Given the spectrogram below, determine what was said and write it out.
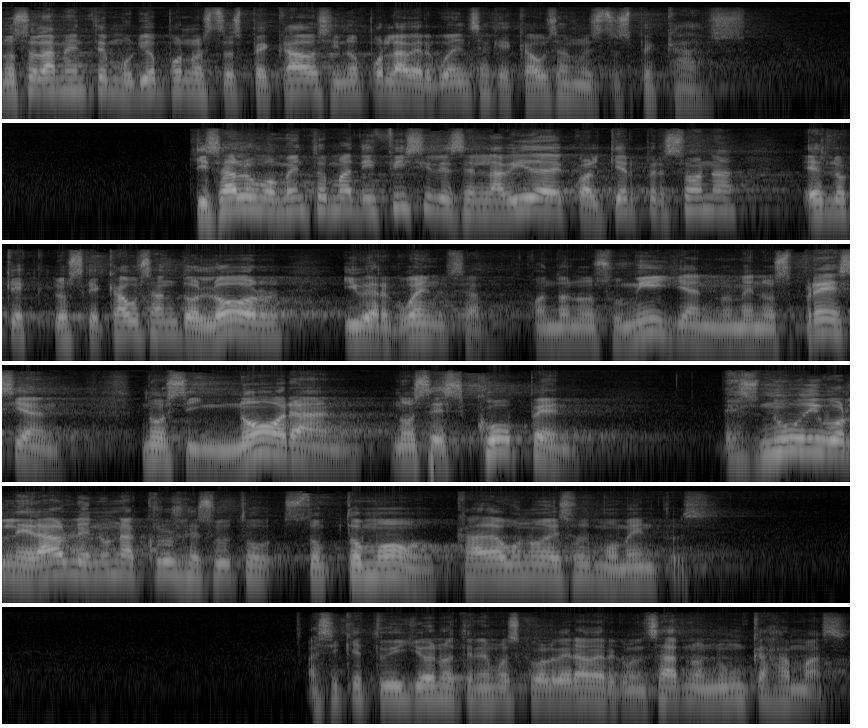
no solamente murió por nuestros pecados, sino por la vergüenza que causan nuestros pecados. Quizá los momentos más difíciles en la vida de cualquier persona es lo que, los que causan dolor y vergüenza. Cuando nos humillan, nos menosprecian, nos ignoran, nos escupen desnudo y vulnerable en una cruz, Jesús tomó cada uno de esos momentos. Así que tú y yo no tenemos que volver a avergonzarnos nunca jamás.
